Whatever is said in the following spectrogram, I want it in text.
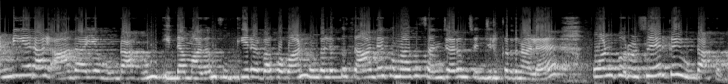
அந்நியரால் ஆதாயம் உண்டாகும். இந்த மாதம் சுக்கிர பகவான் உங்களுக்கு சாதகமாக சஞ்சாரம் செஞ்சிருக்கிறதுனால பொன் பொருள் சேர்க்கை உண்டாகும்.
